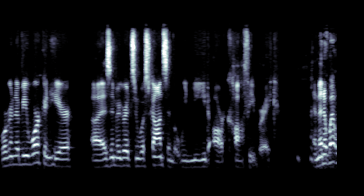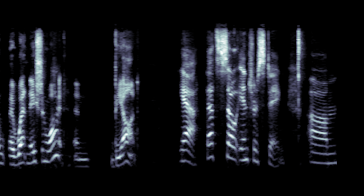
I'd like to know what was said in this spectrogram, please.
we're going to be working here uh, as immigrants in Wisconsin, but we need our coffee break. And then it went, it went nationwide and beyond. Yeah, that's so interesting. Um,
